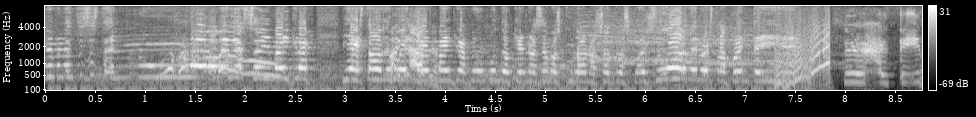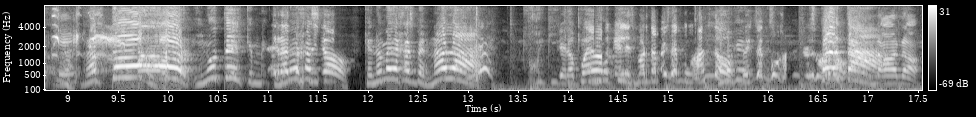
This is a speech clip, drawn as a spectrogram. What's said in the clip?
bienvenidos este nuevo vídeo, soy Minecraft y estamos de vuelta en Minecraft en un mundo que nos hemos currado nosotros con el sudor de nuestra frente y... Sí, sí, sí. ¡Raptor! ¡Inútil! Que, me- que no, me dejas, que no me dejas ver nada Uy, qué- Que no puedo, que el Esparta me está empujando. ¿Cómo que- Me está empujando. ¡Esparta! No, no.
